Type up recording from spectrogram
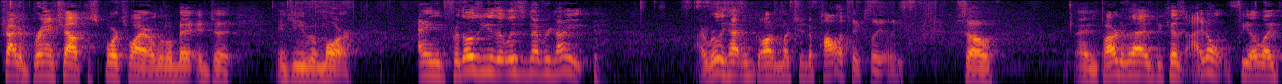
try to branch out the sports wire a little bit into into even more. And for those of you that listen every night, I really haven't gone much into politics lately. So, and part of that is because I don't feel like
